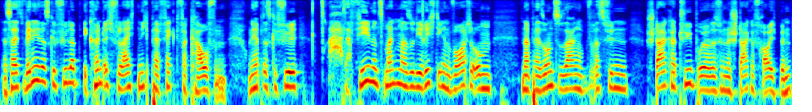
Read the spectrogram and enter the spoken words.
Das heißt, wenn ihr das Gefühl habt, ihr könnt euch vielleicht nicht perfekt verkaufen und ihr habt das Gefühl, ah, da fehlen uns manchmal so die richtigen Worte, um einer Person zu sagen, was für ein starker Typ oder was für eine starke Frau ich bin,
